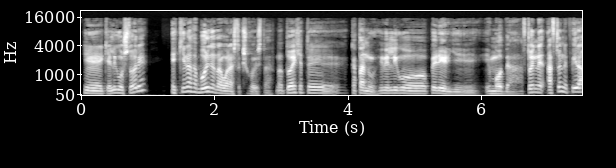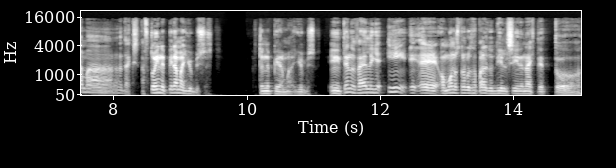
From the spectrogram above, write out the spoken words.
και, και λίγο story, εκείνα θα μπορείτε να τα αγοράσετε ξεχωριστά. Να το έχετε κατά νου. Είναι λίγο περίεργη η μόντα. Αυτό είναι, αυτό είναι πείραμα, εντάξει, αυτό είναι πείραμα Ubisoft. Αυτό είναι πείραμα Ubisoft. Η Nintendo θα έλεγε ή ε, ε ο μόνος τρόπος να πάρετε το DLC είναι να έχετε το,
